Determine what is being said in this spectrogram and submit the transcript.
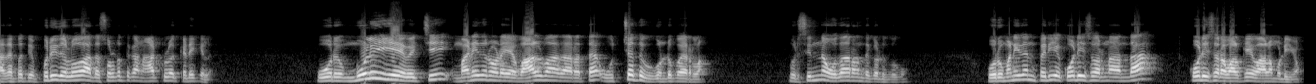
அதை பற்றி புரிதலோ அதை சொல்கிறதுக்கான ஆட்களோ கிடைக்கல. ஒரு மொழியை வச்சு மனிதனுடைய வாழ்வாதாரத்தை உச்சத்துக்கு கொண்டு போயிடலாம் ஒரு சின்ன உதாரணத்துக்கு எடுத்துக்கும் ஒரு மனிதன் பெரிய கோடீஸ்வரனாக இருந்தால் கோடீஸ்வர வாழ்க்கையை வாழ முடியும்.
